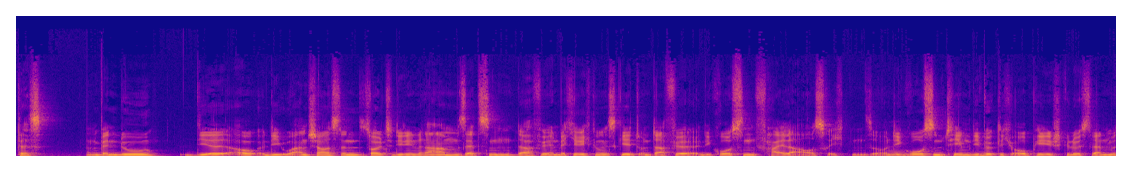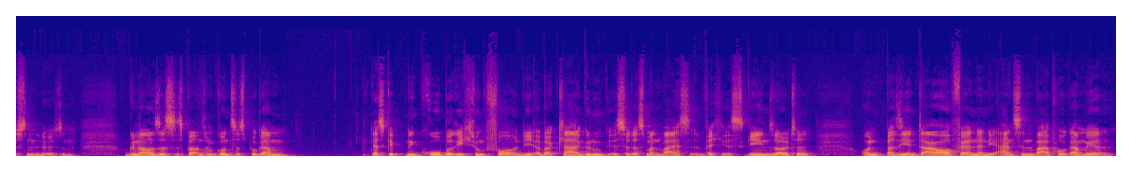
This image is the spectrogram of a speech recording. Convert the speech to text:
dass wenn du dir die EU anschaust, dann sollte die den Rahmen setzen dafür, in welche Richtung es geht und dafür die großen Pfeile ausrichten. So. Und die großen Themen, die wirklich europäisch gelöst werden müssen, lösen. Und genauso ist es bei unserem Grundsatzprogramm. Das gibt eine grobe Richtung vor, die aber klar genug ist, sodass man weiß, welche es gehen sollte. Und basierend darauf werden dann die einzelnen Wahlprogramme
